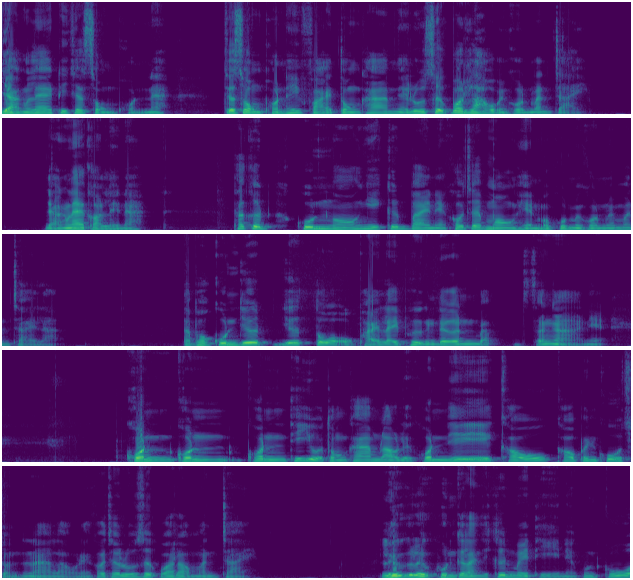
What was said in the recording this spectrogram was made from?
อย่างแรกที่จะส่งผลนะจะส่งผลให้ฝ่ายตรงข้ามเนี่ยรู้สึกว่าเราเป็นคนมั่นใจ อย่างแรกก่อนเลยนะ ถ้าเกิดคุณงองอีกขึ้นไปเนี่ยเขาจะมองเห็นว่าคุณเป็นคนไม่มั่นใจละแต่พอคุณยืดยืดตัวอกผายไหลพึงเดินแบบสง่าเนี่ย คนคนคนที่อยู่ตรงข้ามเราหรือคนที่เขาเขาเป็นคู่สนทนาเราเนี่ยเขาจะรู้สึกว่าเรามั่นใจ หรือหรือคุณกำลังจะขึ้นเวทีเนี่ยคุณกลัว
